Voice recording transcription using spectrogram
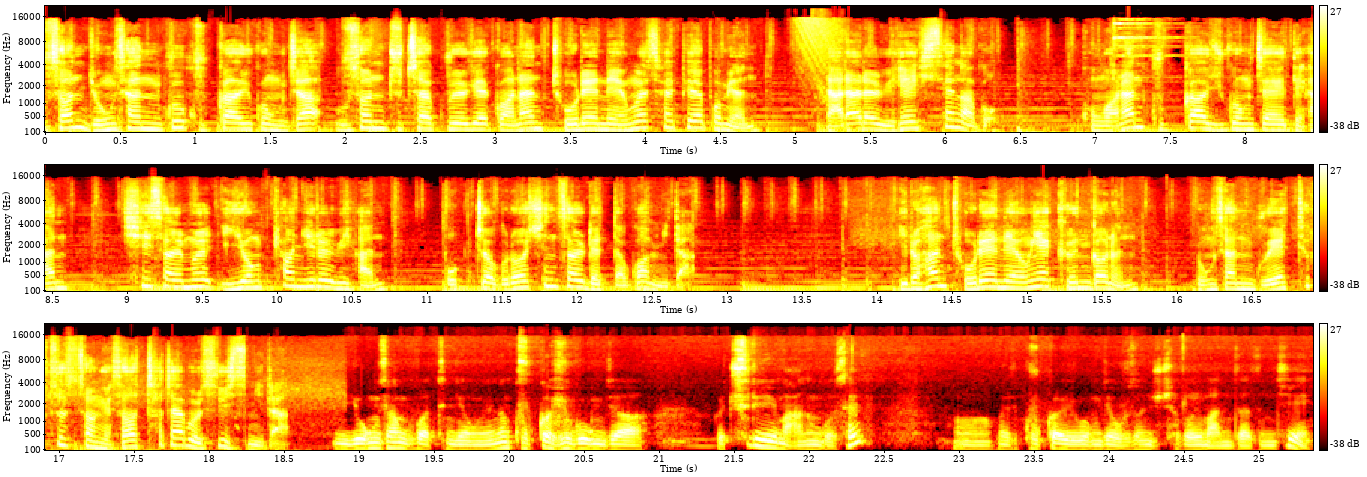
우선 용산구 국가유공자 우선 주차구역에 관한 조례 내용을 살펴보면 나라를 위해 희생하고 공헌한 국가유공자에 대한 시설물 이용 편의를 위한 목적으로 신설됐다고 합니다. 이러한 조례 내용의 근거는 용산구의 특수성에서 찾아볼 수 있습니다. 이 용산구 같은 경우에는 국가유공자 그 출입이 많은 곳에 어, 국가유공자 우선 주차구를 만든다든지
